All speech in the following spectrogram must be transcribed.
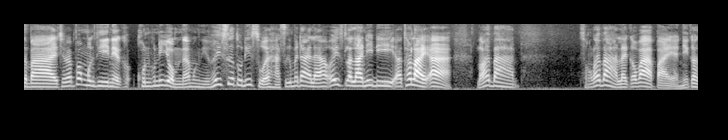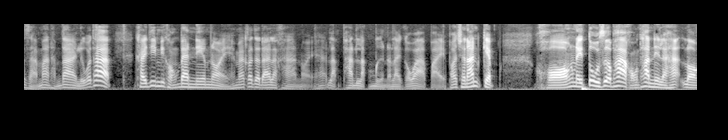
สบายๆใช่ไหมเพราะบางทีเนี่ยคนคนนิยมนะบางทีเฮ้ยเสื้อตัวนี้สวยหาซื้อไม่ได้แล้วเอ้ยลายนี้ดีอะเท่าไหร่อะร้อยบาท 200 บาทอะไรก็ว่าไป อันนี้ก็สามารถทำได้ หรือว่าถ้าใครที่มีของแบรนด์เนมหน่อยใช่ไหมก็จะได้ราคาหน่อยฮะหลักพันหลักหมื่นอะไรก็ว่าไป เพราะฉะนั้นเก็บของในตู้เสื้อผ้าของท่านนี่แหละฮะลอง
